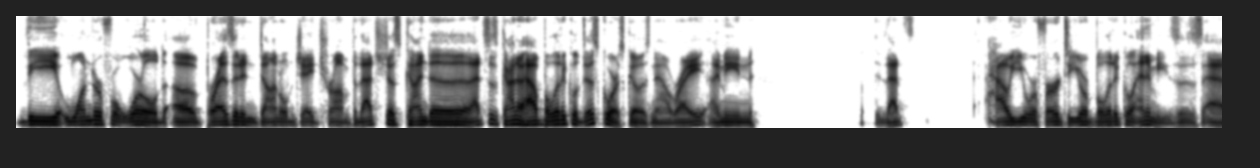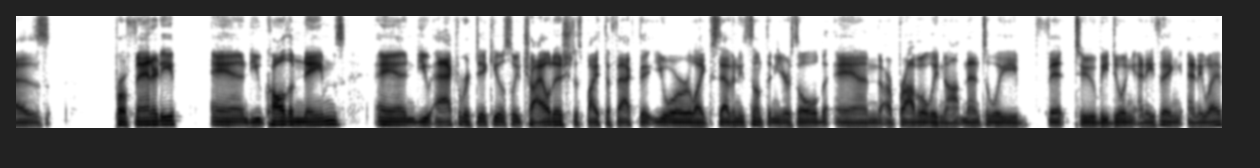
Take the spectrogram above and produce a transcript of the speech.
the wonderful world of President Donald J. Trump, that's just kind of that's just kind of how political discourse goes now, right? I mean, that's how you refer to your political enemies is as profanity and you call them names and you act ridiculously childish despite the fact that you're like 70 something years old and are probably not mentally fit to be doing anything anyway.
